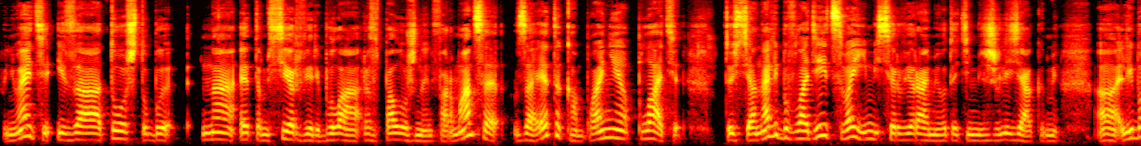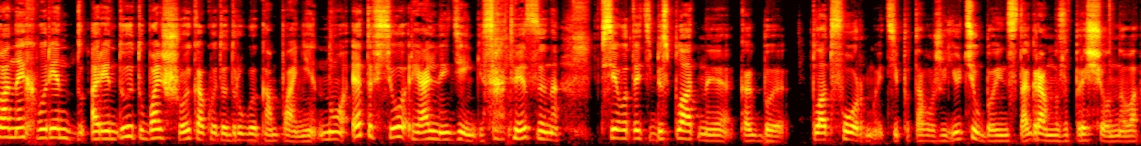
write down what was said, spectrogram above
понимаете, и за то, чтобы на этом сервере была расположена информация, за это компания платит. То есть она либо владеет своими серверами, вот этими железяками, а, либо она их арендует у большой какой-то другой компании. Но это все реальные деньги. Соответственно, все вот эти бесплатные как бы платформы типа того же YouTube, Инстаграма запрещенного,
